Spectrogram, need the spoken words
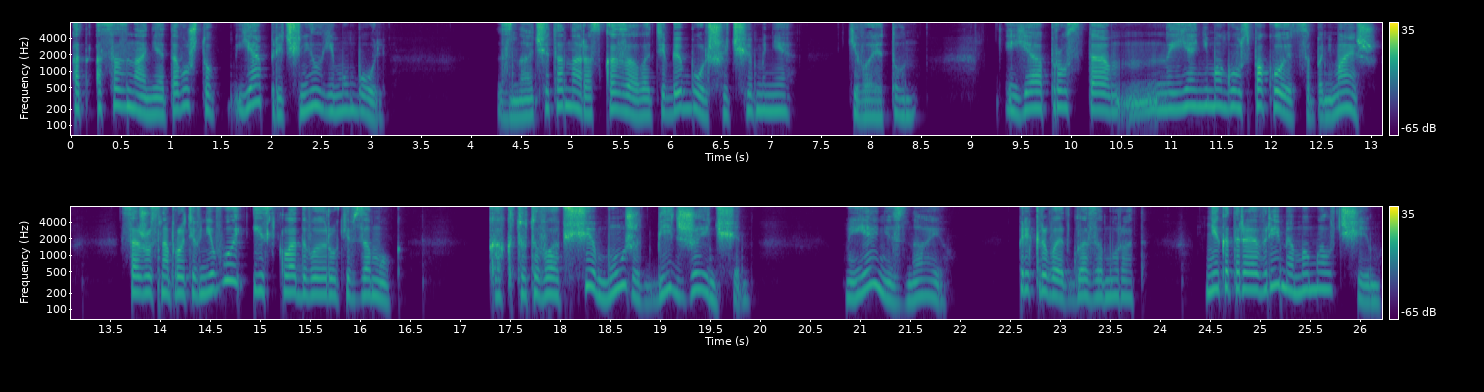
от осознания того, что я причинил ему боль. «Значит, она рассказала тебе больше, чем мне», — кивает он. «Я просто... я не могу успокоиться, понимаешь?» Сажусь напротив него и складываю руки в замок. «Как кто-то вообще может бить женщин?» «Я не знаю», — прикрывает глаза Мурат. Некоторое время мы молчим,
